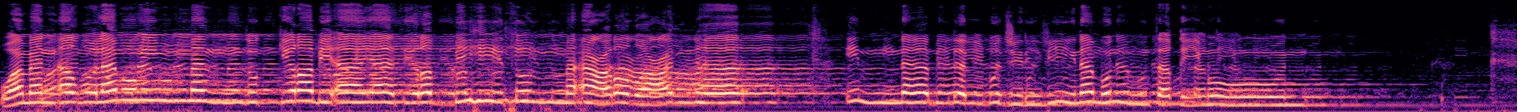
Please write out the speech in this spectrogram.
ومن أظلم ممن ذكر بآيات ربه ثم أعرض عنها إنا بلا المجرمين منتقمون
